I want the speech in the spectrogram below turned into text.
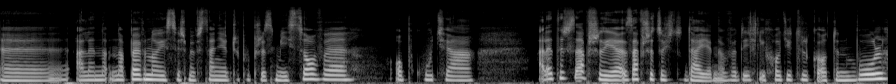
E, ale na, na pewno jesteśmy w stanie, czy poprzez miejscowe obkucia, ale też zawsze, ja zawsze coś dodaję, nawet jeśli chodzi tylko o ten ból,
